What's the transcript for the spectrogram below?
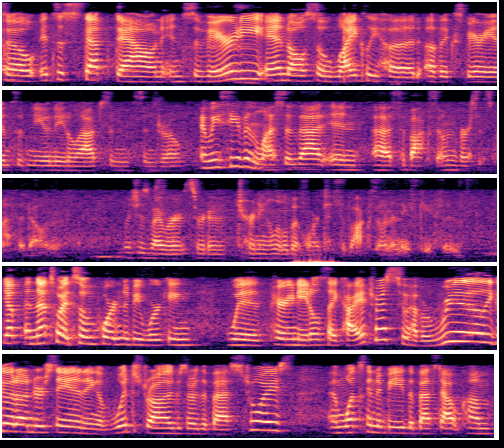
So it's a step down in severity and also likelihood of experience of neonatal abstinence syndrome. And we see even less of that in uh, Suboxone versus methadone, which is why we're sort of turning a little bit more to Suboxone in these cases. Yep, and that's why it's so important to be working with perinatal psychiatrists who have a really good understanding of which drugs are the best choice and what's going to be the best outcome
